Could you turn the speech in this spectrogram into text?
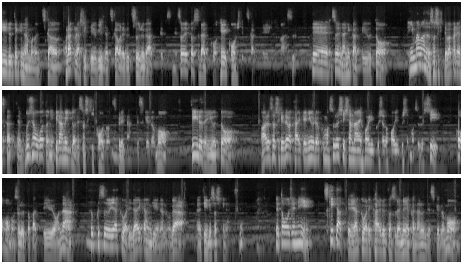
ティール的なものに使う、ホラクラシーっていう技術で使われるツールがあってですね、それと Slack を並行して使っています。で、それ何かっていうと、今までの組織って分かりやすかった、部署ごとにピラミッドで組織構造を作れたんですけども、うん、ティールで言うと、ある組織では会計入力もするし、社内保育所の保育士もするし、広報もするとかっていうような複数役割大歓迎なのがティール組織なんですね。で、同時に好き勝手役割変えるとそれは迷惑になるんですけども、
